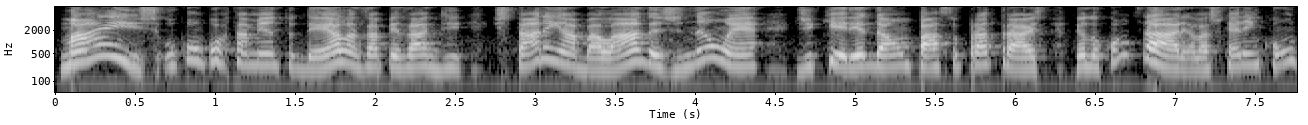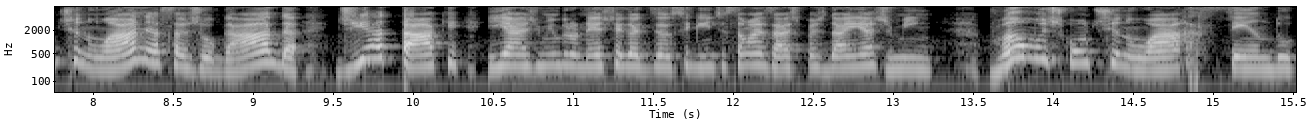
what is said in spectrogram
Mas o comportamento delas, apesar de estarem abaladas, não é de querer dar um passo pra trás. Pelo contrário, elas querem continuar nessa jogada de ataque. E Yasmin Brunet chega a dizer o seguinte: são as aspas da Yasmin. Vamos continuar sendo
